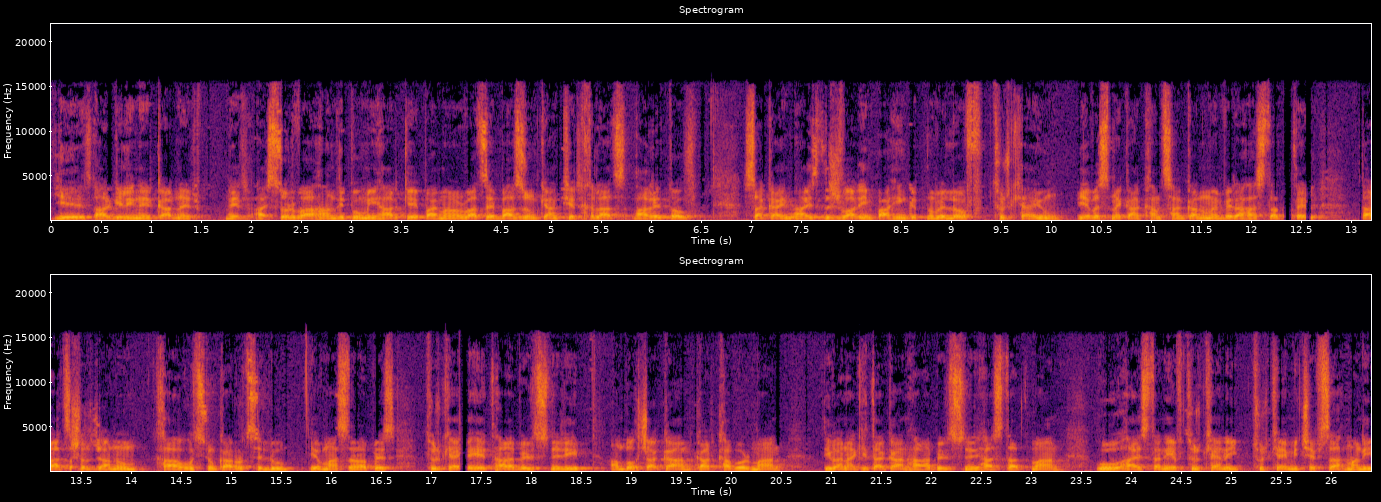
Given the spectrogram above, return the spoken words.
Ես արգելի ներկարներ, մեր այսօրվա հանդիպումը իհարկե պայմանավորված է բազում կյանքեր խլած աղետով, սակայն այս դժվարին պահին գտնվելով Թուրքիայում եւս մեկ անգամ ցանկանում եմ վերահաստատել տարածաշրջանում խաղաղություն կառուցելու եւ մասնավորապես Թուրքիայի հետ հարաբերությունների ամբողջական կարգավորման, դիվանագիտական հարաբերությունների հաստատման ու Հայաստանի եւ Թուրքիայի Թուրքիայի միջև սահմանի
